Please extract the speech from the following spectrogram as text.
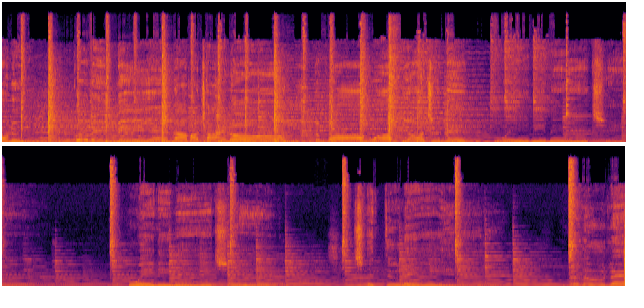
င်းတွေကိုလေးမင်းရဲ့နာမထိုင်လို့တဘွားဘွားပြောချင်လေဝေးနေမဲ့ချင်းဝေးနေမဲ့ချင်းချစ်သူလေးရဲ့ဘယ်လိုလဲ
